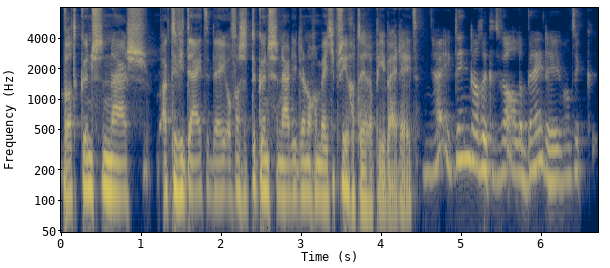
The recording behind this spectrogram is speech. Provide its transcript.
wat kunstenaarsactiviteiten deed? Of was het de kunstenaar die er nog een beetje psychotherapie bij deed? Ja, ik denk dat ik het wel allebei deed. Want ik,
